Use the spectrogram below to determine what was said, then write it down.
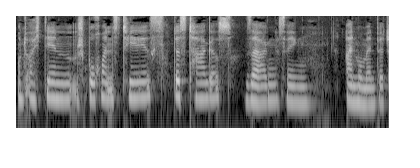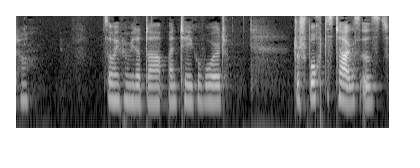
und euch den Spruch meines Tees des Tages sagen. Deswegen einen Moment bitte. So, ich bin wieder da, mein Tee geholt. Der Spruch des Tages ist:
